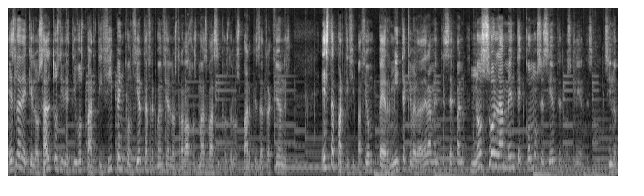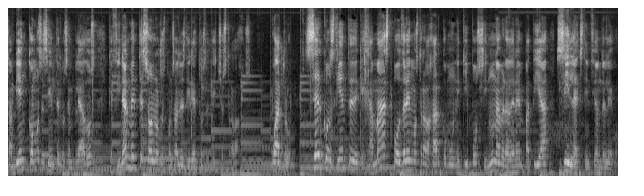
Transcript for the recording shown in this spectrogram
es la de que los altos directivos participen con cierta frecuencia en los trabajos más básicos de los parques de atracciones. Esta participación permite que verdaderamente sepan no solamente cómo se sienten los clientes, sino también cómo se sienten los empleados que finalmente son los responsables directos de dichos trabajos. 4. Ser consciente de que jamás podremos trabajar como un equipo sin una verdadera empatía, sin la extinción del ego.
